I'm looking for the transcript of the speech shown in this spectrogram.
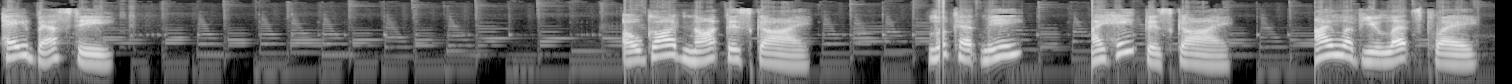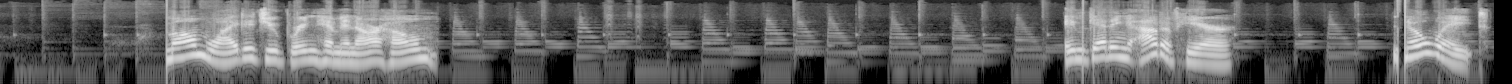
Hey bestie. Oh god, not this guy. Look at me. I hate this guy. I love you, let's play. Mom, why did you bring him in our home? In getting out of here. No, wait.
